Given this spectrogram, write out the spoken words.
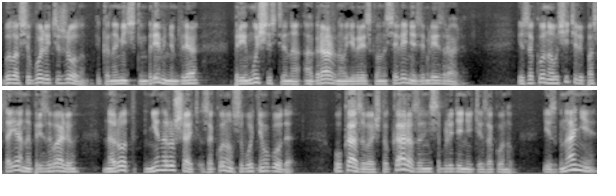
было все более тяжелым экономическим бременем для преимущественно аграрного еврейского населения земли Израиля. И законоучители постоянно призывали народ не нарушать законов субботнего года, указывая, что кара за несоблюдение этих законов – изгнание,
